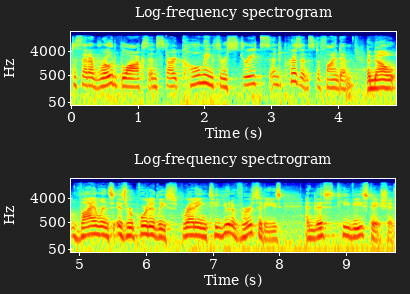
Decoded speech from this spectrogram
to set up roadblocks and start combing through streets and prisons to find him. And now violence is reportedly spreading to universities and this TV station.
